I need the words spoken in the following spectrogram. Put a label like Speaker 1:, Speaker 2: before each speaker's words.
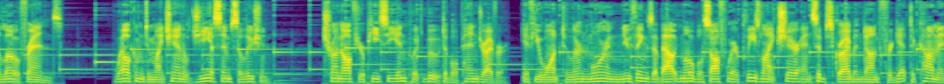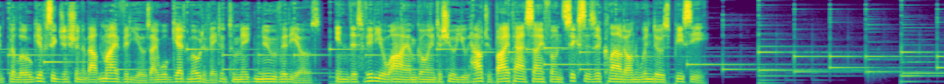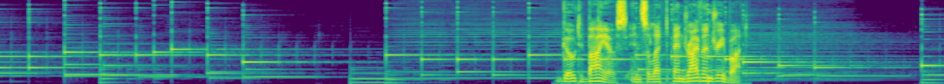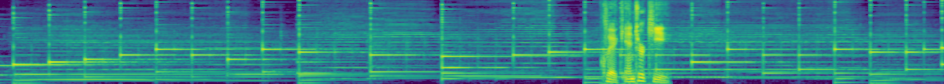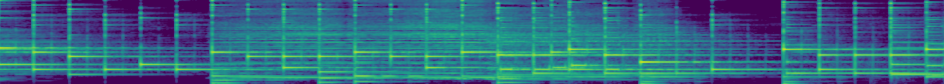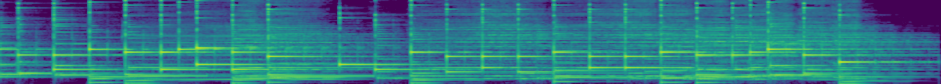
Speaker 1: Hello friends. Welcome to my channel GSM Solution. Turn off your PC input bootable pen driver. If you want to learn more and new things about mobile software please like share and subscribe and don't forget to comment below give suggestion about my videos I will get motivated to make new videos. In this video I am going to show you how to bypass iPhone 6's iCloud on Windows PC. Go to BIOS and select Pendrive Undribot. Click Enter key.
